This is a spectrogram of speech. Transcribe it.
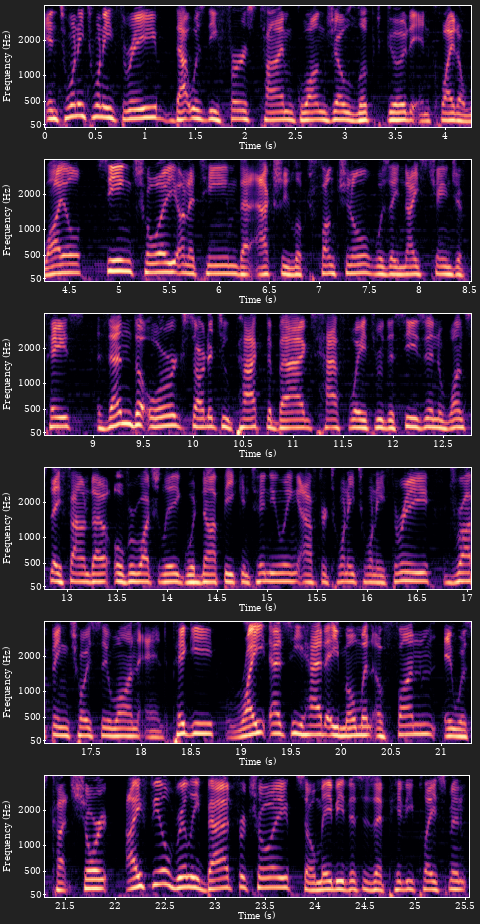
In 2023, that was the first time Guangzhou looked good in quite a while. Seeing Choi on a team that actually looked functional was a nice change of pace. Then the org started to pack the bags halfway through the season once they found out Overwatch League would not be continuing after 2023, dropping Choi Sehwan and Piggy. Right as he had a moment of fun, it was cut short. I feel really bad for Choi, so maybe maybe this is a pity placement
